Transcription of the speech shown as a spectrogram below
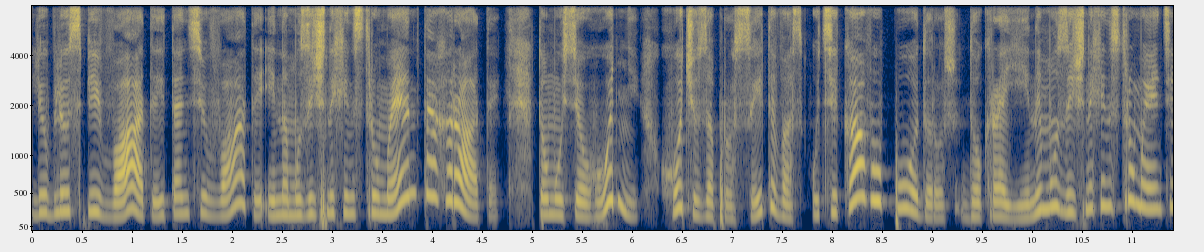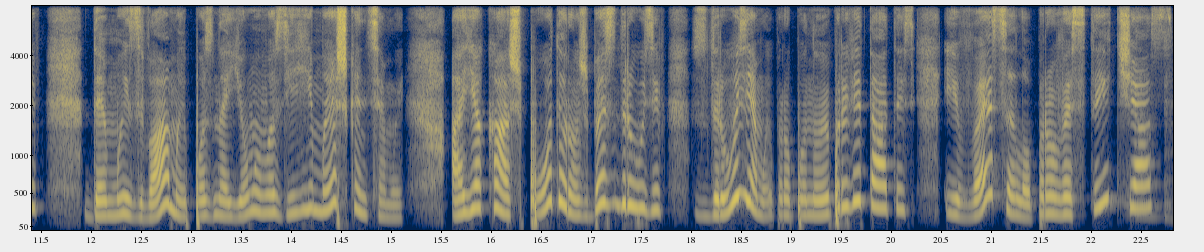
Люблю співати і танцювати, і на музичних інструментах грати. Тому сьогодні хочу запросити вас у цікаву подорож до країни музичних інструментів, де ми з вами познайомимося з її мешканцями. А яка ж подорож без друзів? З друзями пропоную привітатись і весело провести час.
